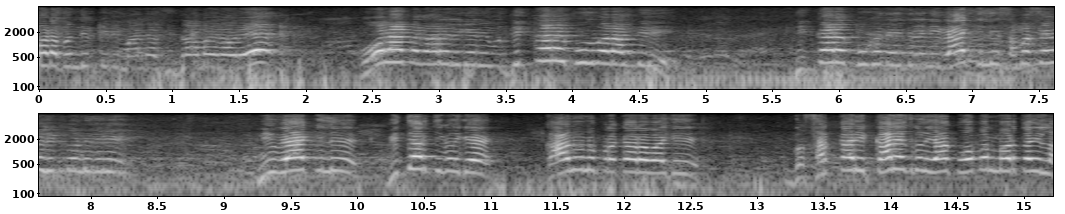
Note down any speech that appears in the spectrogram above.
ಮಾಡ ಬಂದಿರ್ತೀರಿ ಮಾನ್ಯ ಸಿದ್ದರಾಮಯ್ಯನವರೇ. ಹೋರಾಟಗಾರರಿಗೆ ನೀವು ಧಿಕ್ಕಾರ ಕೂಗಬೇಡ ಅಂತೀರಿ. ಧಿಕ್ಕಾರ ಕೂಗದೇ ಇದ್ರೆ ನೀವು ಯಾಕೆ ಇಲ್ಲಿ ಸಮಸ್ಯೆಗಳು ಇಟ್ಕೊಂಡಿದ್ದೀರಿ? ನೀವು ಯಾಕೆ ಇಲ್ಲಿ ವಿದ್ಯಾರ್ಥಿಗಳಿಗೆ ಕಾನೂನು ಪ್ರಕಾರವಾಗಿ ಸರ್ಕಾರಿ ಕಾಲೇಜ್ಗಳು ಯಾಕೆ ಓಪನ್ ಮಾಡ್ತಾ ಇಲ್ಲ?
